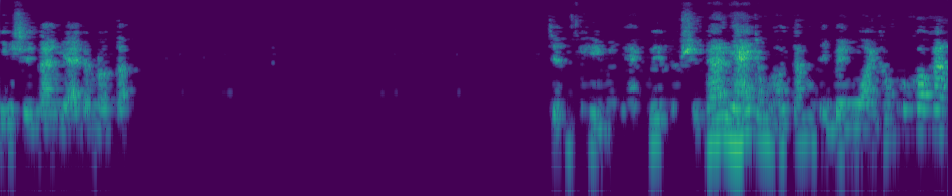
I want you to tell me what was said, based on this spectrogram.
những sự nan giải trong nội tâm. Cho nên khi mà giải quyết được sự nan giải trong nội tâm thì bề ngoài không có khó khăn.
